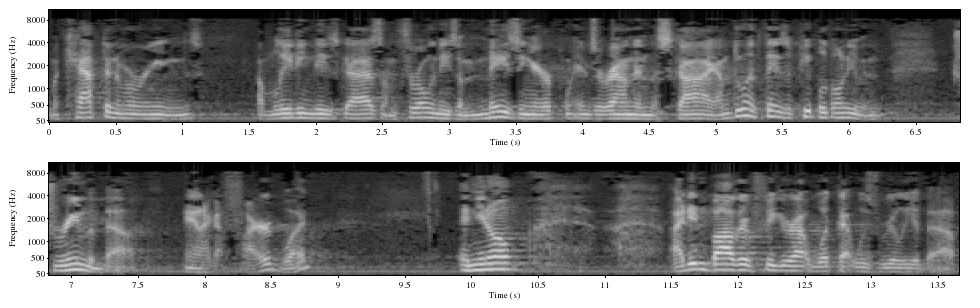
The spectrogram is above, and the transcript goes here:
I'm a captain of Marines. I'm leading these guys. I'm throwing these amazing airplanes around in the sky. I'm doing things that people don't even dream about. And I got fired. What? And you know, I didn't bother to figure out what that was really about.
